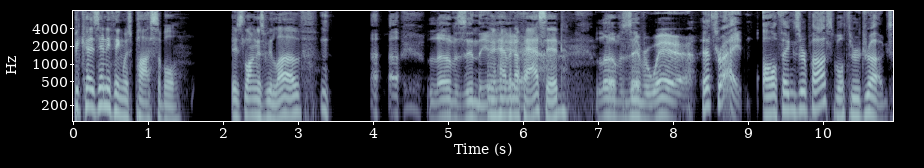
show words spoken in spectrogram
because anything was possible as long as we love Love is in the and have enough acid. Love is everywhere. That's right. All things are possible through drugs.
